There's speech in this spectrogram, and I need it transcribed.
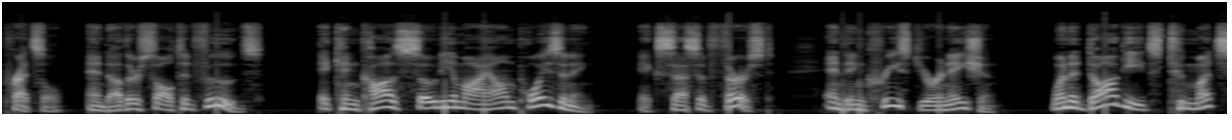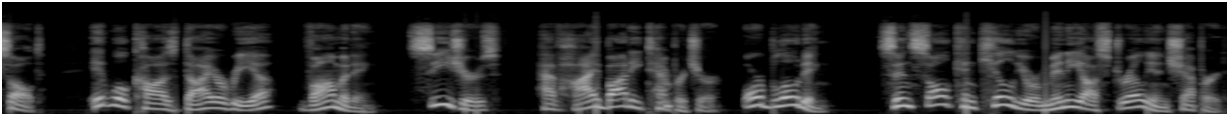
pretzel, and other salted foods. It can cause sodium ion poisoning, excessive thirst, and increased urination. When a dog eats too much salt, it will cause diarrhea, vomiting, seizures, have high body temperature, or bloating. Since salt can kill your mini Australian Shepherd,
